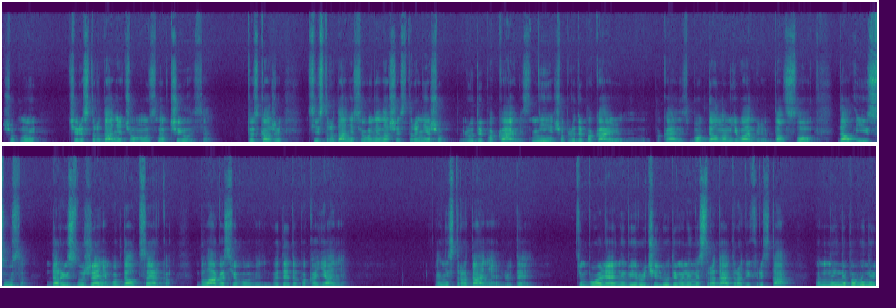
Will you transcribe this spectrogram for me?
щоб ми через страдання чомусь навчилися? Хтось каже, ці страдання сьогодні в нашій країні, щоб люди покаялись. Ні, щоб люди покаялись, Бог дав нам Євангеліє, дав Слово, дав Ісуса дари служення, Бог дав церкву, благость Його веде до покаяння, а не страдання людей. Тим більше невіруючі люди, вони не страдають ради Христа. Вони не повинні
